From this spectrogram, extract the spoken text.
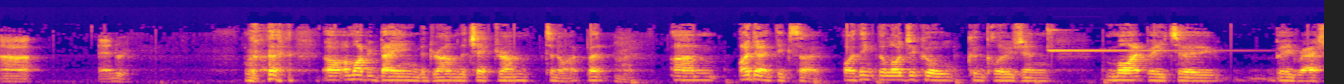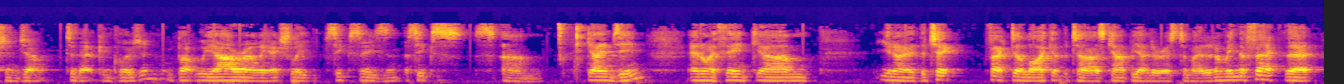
Uh, Andrew. oh, I might be banging the drum, the Czech drum tonight, but um, I don't think so. I think the logical conclusion might be to be rash and jump to that conclusion, but we are only actually six season, six um, games in, and I think um, you know the check factor, like at the Tahs, can't be underestimated. I mean, the fact that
